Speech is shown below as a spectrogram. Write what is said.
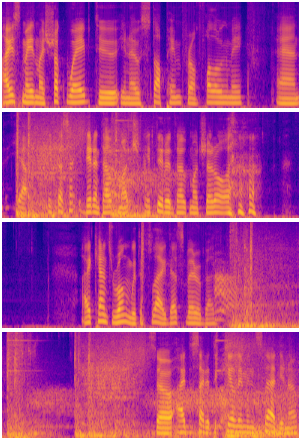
I just made my shockwave to, you know, stop him from following me. And yeah, it doesn't it didn't help much. It didn't help much at all. I can't run with the flag, that's very bad. So I decided to kill him instead, you know.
